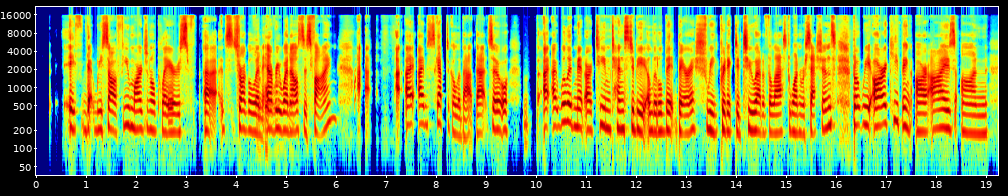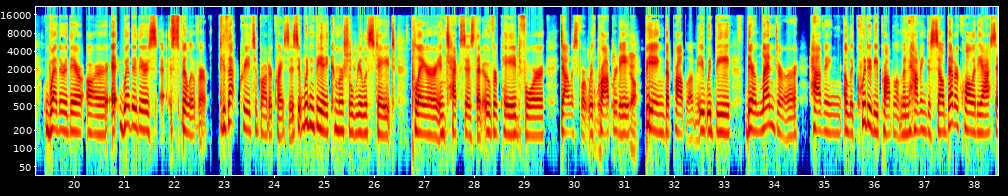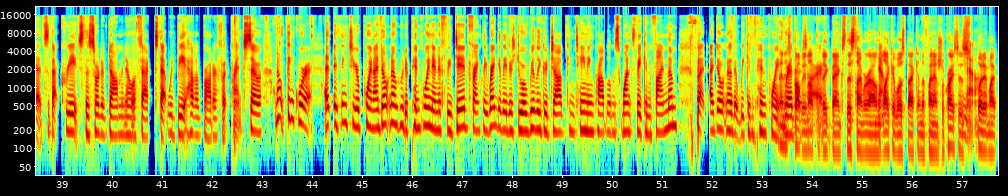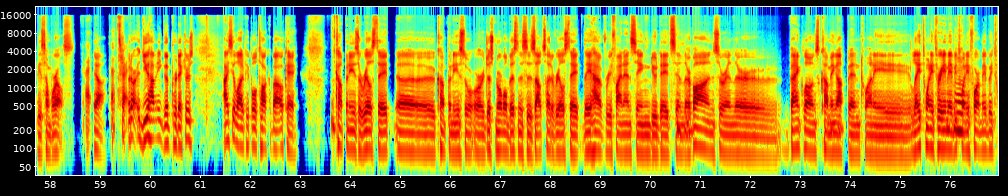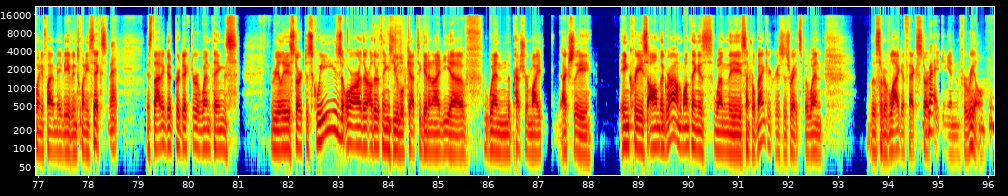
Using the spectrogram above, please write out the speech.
if that we saw a few marginal players uh, struggle and everyone else is fine? I, I, I'm skeptical about that. So I, I will admit our team tends to be a little bit bearish. We predicted two out of the last one recessions, but we are keeping our eyes on whether there are, eh, whether there's spillover because that creates a broader crisis. It wouldn't be a commercial real estate player in Texas that overpaid for Dallas Fort Worth property yeah. being the problem. It would be their lender having a liquidity problem and having to sell better quality assets that creates the sort of domino effect that would be have a broader footprint. So I don't think we're, I, I think to your point, I don't know who to pinpoint. And if we did, frankly, regulators do a really good job containing problems once they can find them. But I don't know that we can pinpoint And where it's probably not are. the big banks this time around No. like it was back in the financial crisis, No. but it might be somewhere else. Right. Yeah. That's right. But are, do you have any good predictors? I see a lot of people talk about, okay, companies or real estate uh, companies or, or just normal businesses outside of real estate, they have refinancing due dates in Mm-hmm. their bonds or in their bank loans coming up in 20, late 23, maybe 24, maybe 25, maybe even 26. Mm-hmm. Right. Is that a good predictor of when things really start to squeeze, or are there other things you look at to get an idea of when the pressure might actually increase on the ground? One thing is when the central bank increases rates, but when the sort of lag effects start Right. kicking in for real. Mm-hmm.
